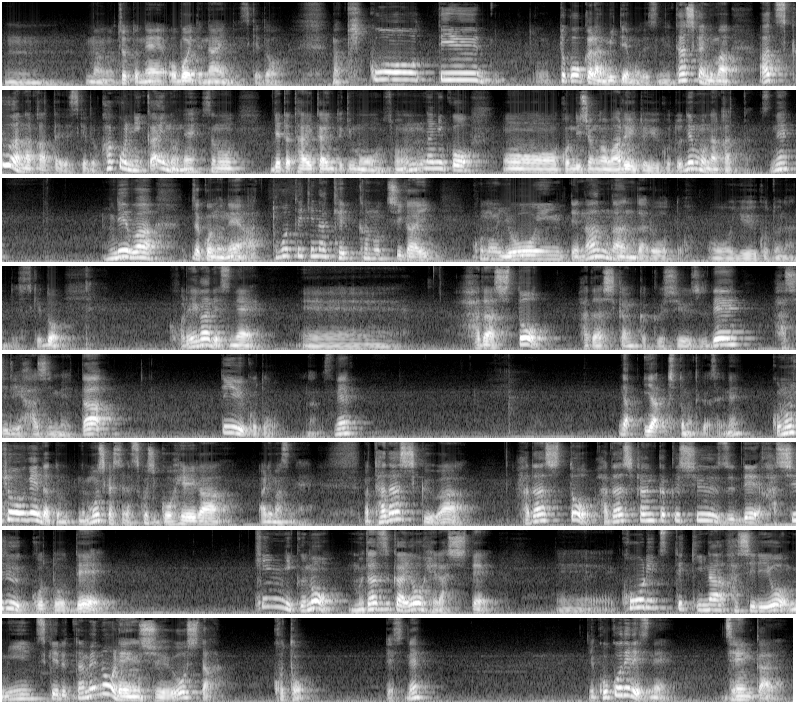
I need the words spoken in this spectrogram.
うん。まあ、ちょっとね覚えてないんですけど、まあ、気候っていうところから見てもですね確かにまあ暑くはなかったですけど過去2回のねその出た大会の時もそんなにこうコンディションが悪いということでもなかったんですね。ではじゃあこのね圧倒的な結果の違いこの要因って何なんだろうということなんですけどこれがですね、えー、裸足と裸足感覚シューズで走り始めたっていうことなんですね。いやいやちょっと待ってくださいね。この表現だともしかしたら少し語弊がありますね、まあ、正しくは裸足と裸足感覚シューズで走ることで筋肉の無駄遣いを減らして、えー、効率的な走りを身につけるための練習をしたことですね。でここでですね前回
